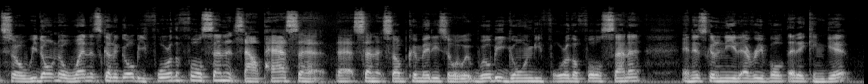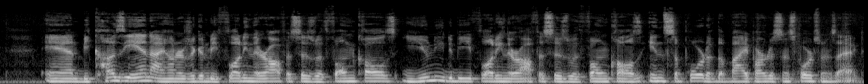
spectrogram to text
So we don't know when it's going to go before the full Senate. It's now past that, that Senate subcommittee, so it will be going before the full Senate, and it's going to need every vote that it can get. And because the anti hunters are going to be flooding their offices with phone calls, you need to be flooding their offices with phone calls in support of the Bipartisan Sportsman's Act.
